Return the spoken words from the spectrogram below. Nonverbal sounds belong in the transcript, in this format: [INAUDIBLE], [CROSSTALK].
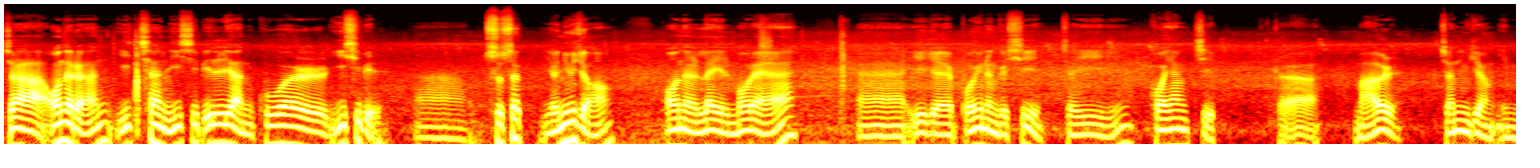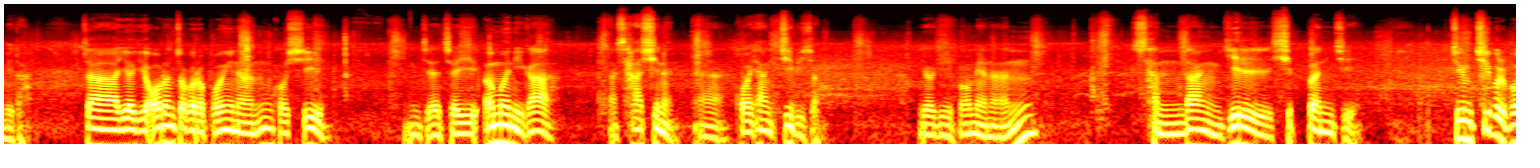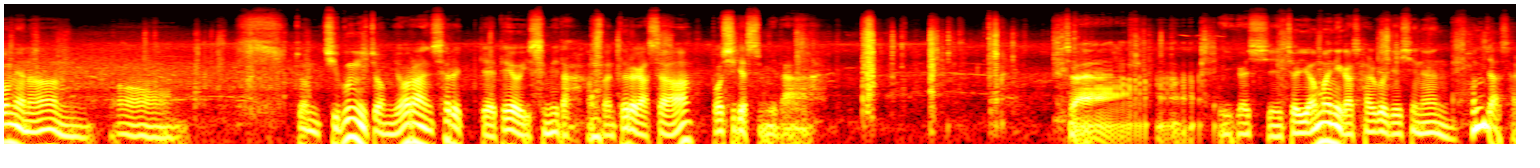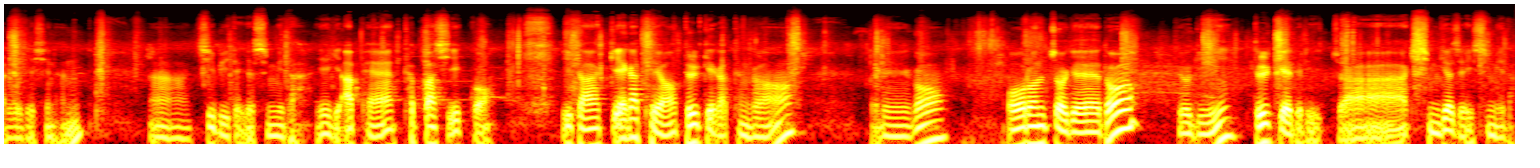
자, 오늘은 2021년 9월 20일 아, 추석 연휴죠. 오늘, 내일, 모레 에, 이게 보이는 것이 저희 고향집 그 마을 전경입니다. 자, 여기 오른쪽으로 보이는 곳이 이제 저희 어머니가 사시는 에, 고향집이죠. 여기 보면은 산당길 10번지 지금 집을 보면은 어, 좀 지붕이 좀 요란스럽게 되어 있습니다. 한번 들어가서 보시겠습니다. 자, 이것이 저희 어머니가 살고 계시는 혼자 살고 계시는 어, 집이 되겠습니다. 여기 앞에 텃밭이 있고 이 다 깨 같아요. 들깨 같은 거. 그리고 오른쪽에도 여기 들깨들이 쫙 심겨져 있습니다.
